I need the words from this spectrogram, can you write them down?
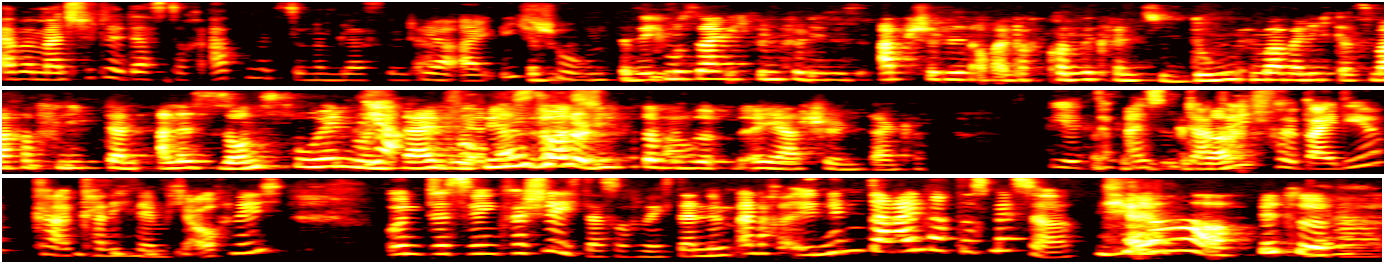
Aber man schüttelt das doch ab mit so einem Löffel da. ja, eigentlich Also, schon. also ich muss sagen, ich bin für dieses Abschütteln auch einfach konsequent zu dumm. Immer wenn ich das mache, fliegt dann alles sonst wohin und Ja, ich nein, wohin das- soll. das Und ich so, ja, schön, danke. Ja, Also da bin ich voll bei dir, kann, kann ich nämlich auch nicht. Und deswegen verstehe ich das auch nicht. Dann nimmt man doch, nimm da einfach das Messer. Ja, bitte. Ja.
